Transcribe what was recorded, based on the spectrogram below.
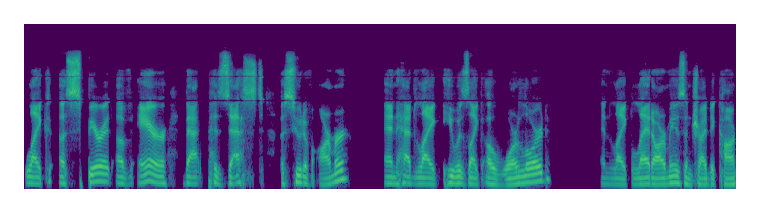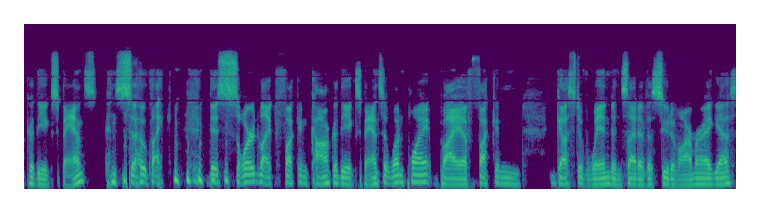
like a spirit of air that possessed a suit of armor and had like he was like a warlord and like led armies and tried to conquer the expanse. And so like this sword like fucking conquered the expanse at one point by a fucking gust of wind inside of a suit of armor i guess.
